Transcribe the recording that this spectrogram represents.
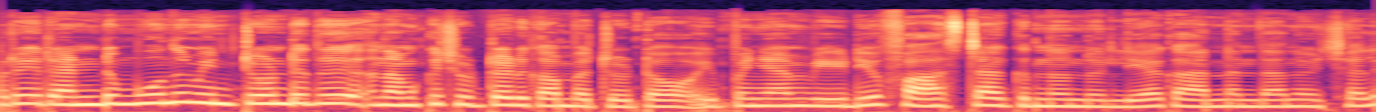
ഒരു രണ്ട് മൂന്ന് മിനിറ്റ് കൊണ്ട് ഇത് നമുക്ക് ചുട്ടെടുക്കാൻ പറ്റും കേട്ടോ ഇപ്പോൾ ഞാൻ വീഡിയോ ഫാസ്റ്റ് ആക്കുന്നൊന്നുമില്ല. കാരണം എന്താണെന്ന് വെച്ചാൽ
